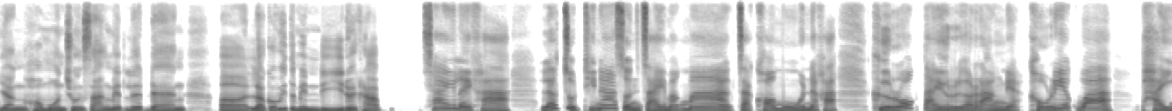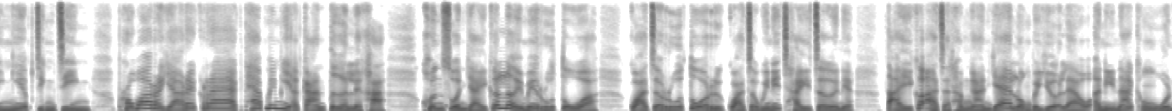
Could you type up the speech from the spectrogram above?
อย่างฮอร์โมนช่วยสร้างเม็ดเลือดแดงเอ่อแล้วก็วิตามินดีด้วยครับ ใช่เลยค่ะ แล้วจุดที่น่าสนใจมากๆ จากข้อมูลนะคะ คือโรคไตเรื้อรังเนี่ยเขาเรียกว่าภัยเงียบจริง ๆ เพราะว่าระยะแรก ๆ แทบไม่มีอาการเตือนเลยค่ะ คนส่วนใหญ่ก็เลยไม่รู้ตัว กว่าจะรู้ตัวหรือกว่าจะวินิจฉัยเจอเนี่ย ไตก็อาจจะทำงานแย่ลงไปเยอะแล้ว อันนี้น่ากังวล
